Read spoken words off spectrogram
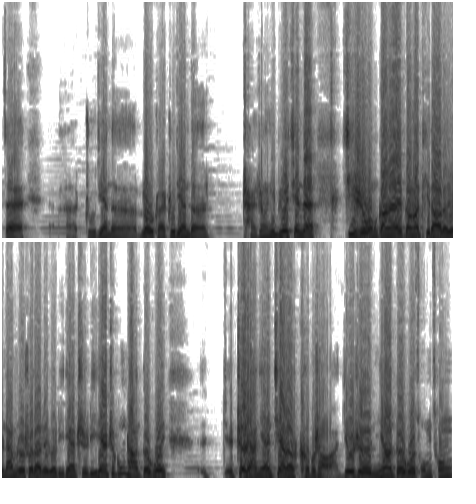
在。呃，逐渐的露出来，逐渐的产生。你比如现在，即使我们刚才刚刚提到的，就是南美洲说到这个锂电池，锂电池工厂，德国这这两年建了可不少啊。就是你像德国，我们从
